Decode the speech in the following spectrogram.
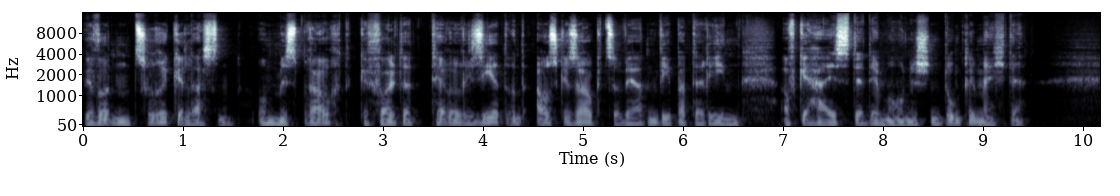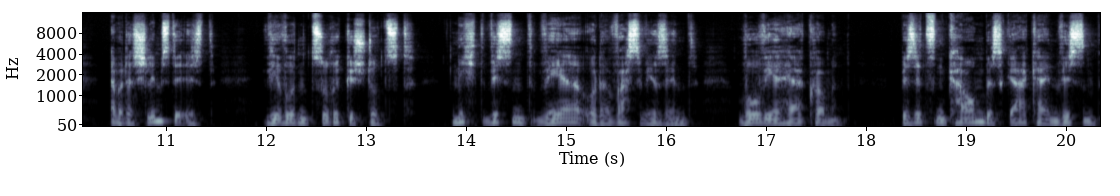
Wir wurden zurückgelassen, um missbraucht, gefoltert, terrorisiert und ausgesaugt zu werden wie Batterien auf Geheiß der dämonischen Dunkelmächte. Aber das Schlimmste ist, wir wurden zurückgestutzt, nicht wissend, wer oder was wir sind, wo wir herkommen, besitzen kaum bis gar kein Wissen,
